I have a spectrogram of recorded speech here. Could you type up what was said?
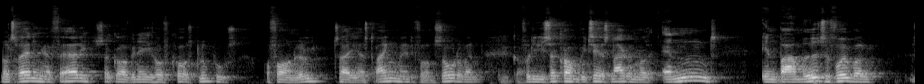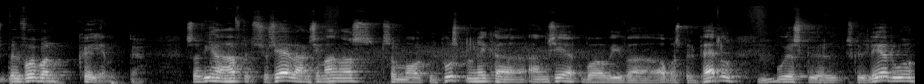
når træningen er færdig, så går vi ned i HFK's klubhus og får en øl, tager jeres drenge med, de får en sodavand. Fordi så kommer vi til at snakke om noget andet, end bare møde til fodbold, spille fodbold, køre hjem. Ja. Så vi har haft et socialt arrangement også, som Morten Pusteln ikke har arrangeret, hvor vi var oppe og spille paddle, mm. ude at skyde, skyde lærduer.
